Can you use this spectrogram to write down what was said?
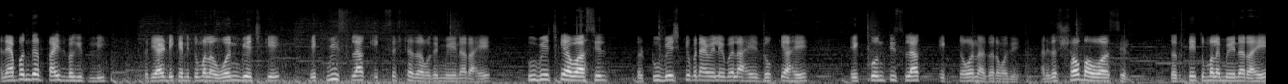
आणि आपण जर प्राईस बघितली तर या ठिकाणी तुम्हाला वन बी एच के एकवीस लाख एकसष्ट हजारमध्ये मिळणार आहे. टू बी एच के हवा असेल तर टू बी एच के पण अवेलेबल आहे जो की आहे एकोणतीस लाख एक्कावन्न हजारमध्ये. आणि जर शॉप हवा असेल तर ते तुम्हाला मिळणार आहे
